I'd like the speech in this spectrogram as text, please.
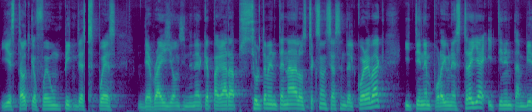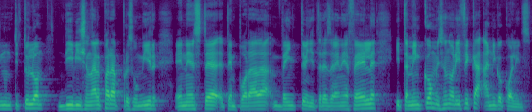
y Stroud que fue un pick después de Bryce Young sin tener que pagar absolutamente nada. Los Texans se hacen del quarterback y tienen por ahí una estrella y tienen también un título divisional para presumir en esta temporada 2023 de la NFL y también como mención honorífica a Nico Collins.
